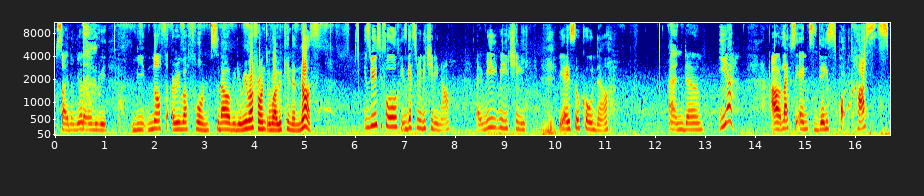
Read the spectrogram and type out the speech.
side on the other end will be the North Riverfront. So that will be the riverfront overlooking the north. It's beautiful. It's getting really chilly now, like really, really chilly. Yeah, it's so cold now. And um, yeah, I would like to end today's podcast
